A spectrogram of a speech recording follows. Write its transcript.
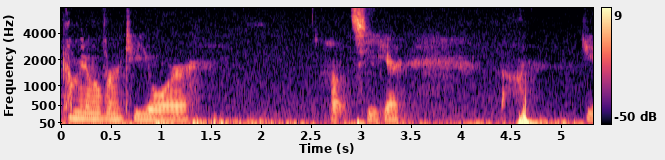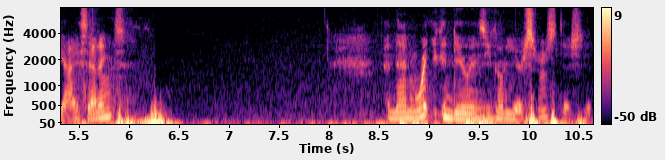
come in over to your, oh, let's see here. GI settings. And then what you can do is you go to your search distance,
